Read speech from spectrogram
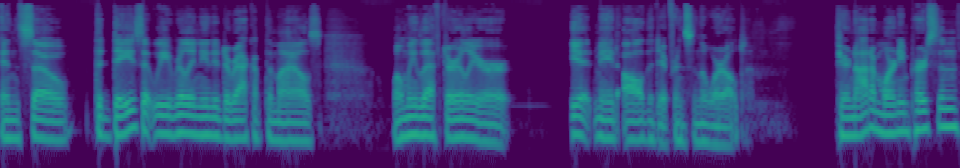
And so the days that we really needed to rack up the miles, when we left earlier, it made all the difference in the world. If you're not a morning person,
